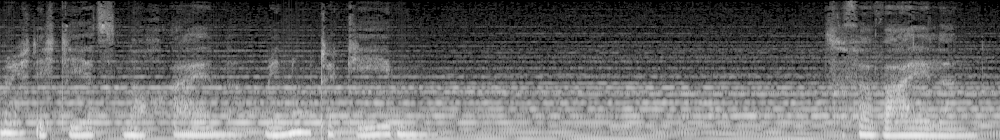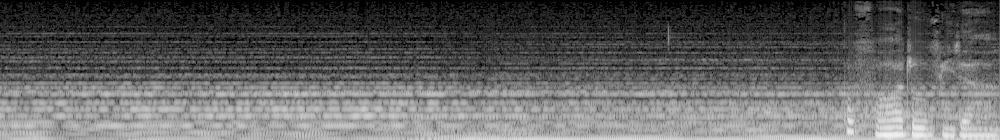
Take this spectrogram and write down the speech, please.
möchte ich dir jetzt noch eine Minute geben, verweilen. Bevor du wieder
